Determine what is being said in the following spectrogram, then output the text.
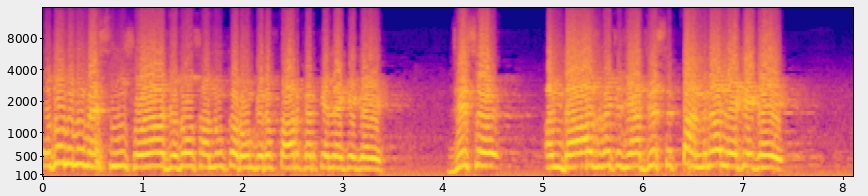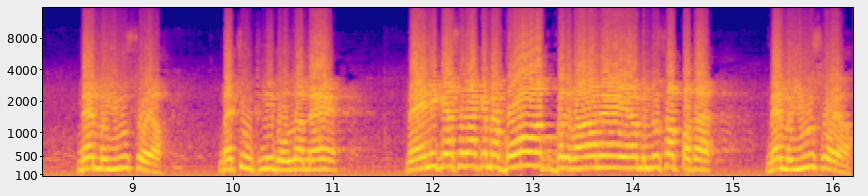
ਉਦੋਂ ਮੈਨੂੰ ਮਹਿਸੂਸ ਹੋਇਆ ਜਦੋਂ ਸਾਨੂੰ ਘਰੋਂ ਗ੍ਰਿਫਤਾਰ ਕਰਕੇ ਲੈ ਕੇ ਗਏ। ਜਿਸ ਅੰਦਾਜ਼ ਵਿੱਚ ਜਾਂ ਜਿਸ ਢੰਗ ਨਾਲ ਲੈ ਕੇ ਗਏ, ਮੈਂ ਮਾਯੂਸ ਹੋਇਆ। ਮੈਂ ਝੂਠ ਨਹੀਂ ਬੋਲਦਾ, ਮੈਂ ਮੈਂ ਇਹ ਨਹੀਂ ਕਹਿ ਸਕਦਾ ਕਿ ਮੈਂ ਬਹੁਤ ਬਲਵਾਨ ਹਾਂ ਜਾਂ ਮੈਨੂੰ ਸਭ ਪਤਾ। ਮੈਂ ਮਾਯੂਸ ਹੋਇਆ।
